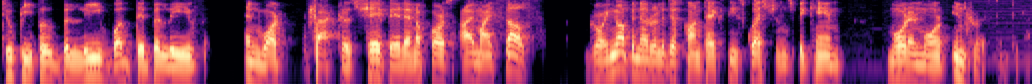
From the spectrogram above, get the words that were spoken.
do people believe what they believe and what factors shape it and of course i myself growing up in a religious context these questions became more and more interesting to them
